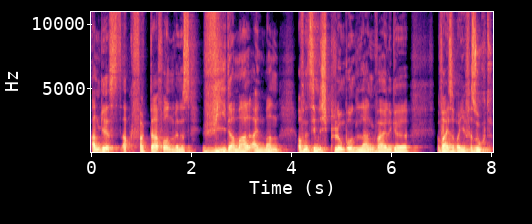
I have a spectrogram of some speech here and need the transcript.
angehst, abgefuckt davon, wenn es wieder mal ein Mann auf eine ziemlich plumpe und langweilige Weise bei ihr versucht.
